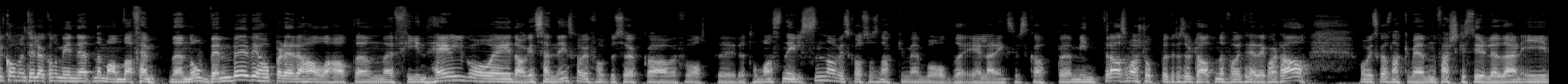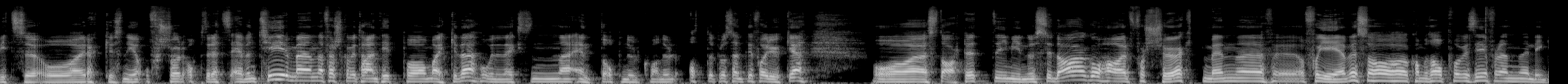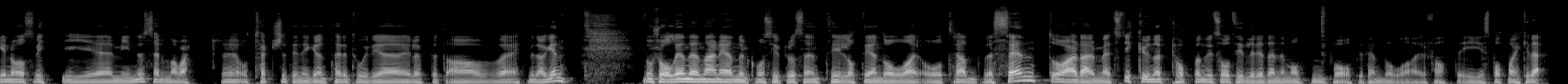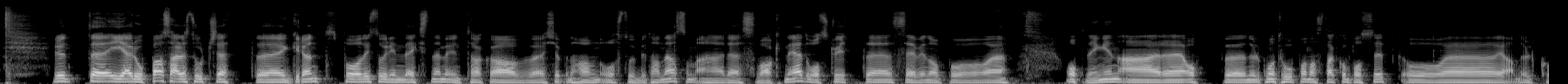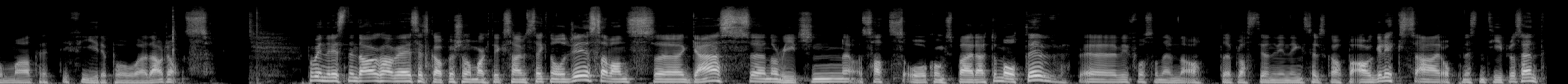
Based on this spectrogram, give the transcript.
Velkommen til Økonominyhetene mandag 15. november. Vi håper dere alle har hatt en fin helg. og I dagens sending skal vi få besøk av forvalter Thomas Nilsen. og Vi skal også snakke med både e-læringsselskapet Mintra, som har sluppet resultatene for tredje kvartal. Og vi skal snakke med den ferske styrelederen i Witzøe og Røkkes nye offshore oppdrettseventyr. Men først skal vi ta en titt på markedet. Hovedindeksen endte opp 0,08% i forrige uke og startet i minus i dag og har forsøkt, men uh, forgjeves å komme seg opp, får vi si, for den ligger nå så vidt i eh, minus, selv om den har vært og touchet inn i grønt territorium i løpet av ettermiddagen. Nordsjøoljen er ned 0,7% til 81 dollar og 30 cent, og er dermed et stykke under toppen vi så tidligere denne måneden på 85 dollar fatet i spotmarkedet. Rundt i Europa så er det stort sett Eh, grønt på de store indeksene, med unntak av eh, København og Storbritannia, som er eh, svakt ned. Wall Street ser vi nå på åpningen er opp 0,2 på Nasdaq Composite og ja, 0,34 på Dow Jones. På vinnerlisten i dag har vi selskaper som Arctic Science Technologies, Avance eh, Gas, eh, Norwegian, Sats og Kongsberg Automotive. Eh, vi får også nevne at plastgjenvinningsselskapet Agelix er opp nesten 10%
